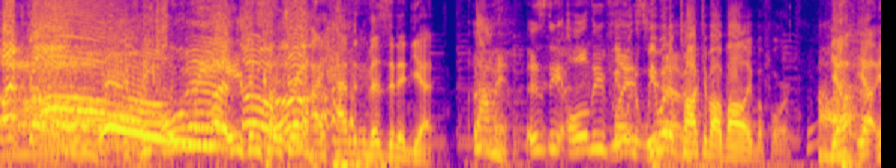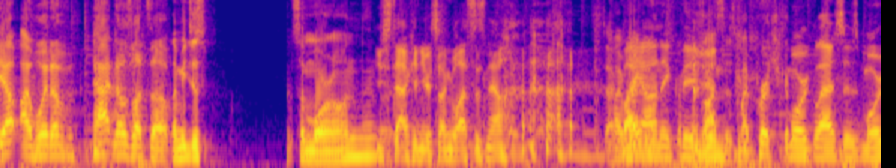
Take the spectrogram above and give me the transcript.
Let's go! It's the only Asian country I haven't visited yet. Damn it. It's the only place we would have have talked about Bali before. Yep, yep, yep. I would have. Pat knows what's up. Let me just put some more on. Then. You stacking your sunglasses now? My Bionic vision. Glasses. My perch. More glasses, more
